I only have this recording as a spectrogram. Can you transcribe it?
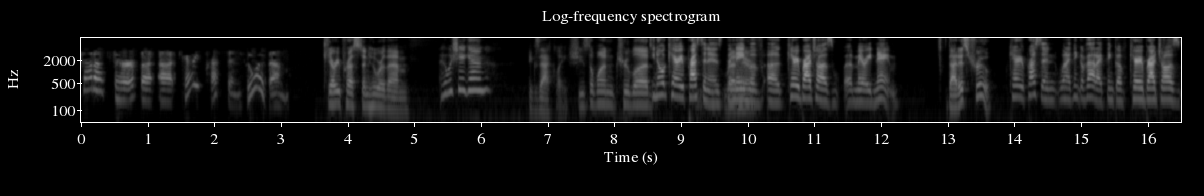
shout outs to her, but uh, Carrie Preston, who are them? Carrie Preston. Who are them? Who is she again? Exactly. She's the one. True Blood. Do you know what Carrie Preston is? The name hair. of uh, Carrie Bradshaw's uh, married name. That is true. Carrie Preston. When I think of that, I think of Carrie Bradshaw's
